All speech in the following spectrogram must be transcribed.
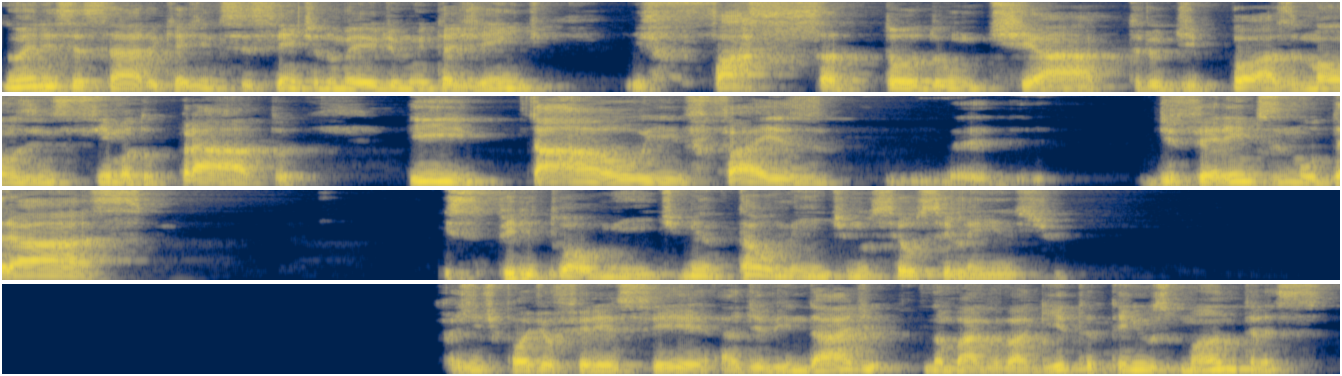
Não é necessário que a gente se sente no meio de muita gente e faça todo um teatro de pôr as mãos em cima do prato e tal, e faz eh, diferentes mudras. Espiritualmente, mentalmente, no seu silêncio, a gente pode oferecer a divindade. No Bhagavad Gita tem os mantras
